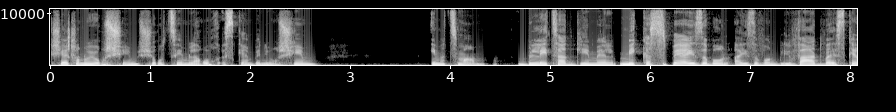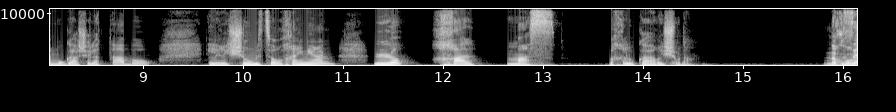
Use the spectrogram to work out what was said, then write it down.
כשיש לנו יורשים שרוצים לערוך הסכם בין יורשים, עם עצמם, בלי צד ג', מכספי העיזבון, העיזבון בלבד, וההסכם מוגש אל הטאבו, אל רישום לצורך העניין, לא חל מס בחלוקה הראשונה. נכון. זה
